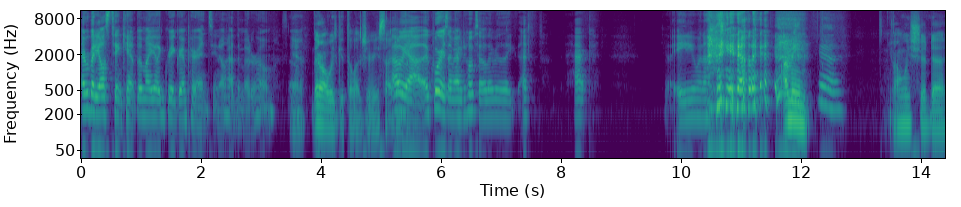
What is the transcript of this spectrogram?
everybody else tent camp, but my like great grandparents, you know, had the motorhome. So. yeah, they always get the luxurious side. Oh don't they? yeah, of course. I mean, I would hope so. They were like, I, heck, eighty when I, you know. I mean, yeah, you always should uh,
